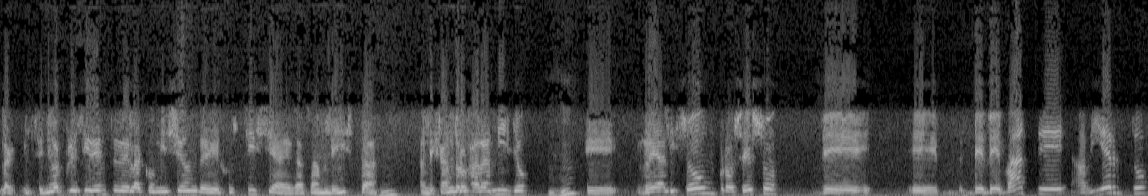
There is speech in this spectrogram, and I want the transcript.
el señor presidente de la Comisión de Justicia, el asambleísta Alejandro Jaramillo, eh, realizó un proceso de, eh, de debate abierto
